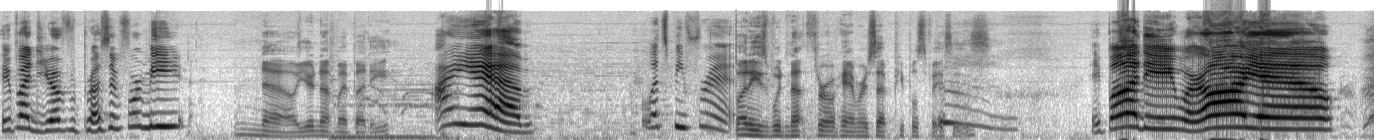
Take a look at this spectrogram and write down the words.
hey, buddy, you have a present for me? No, you're not my buddy. I am. Let's be friends. Buddies would not throw hammers at people's faces. Hey, buddy, where are you?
